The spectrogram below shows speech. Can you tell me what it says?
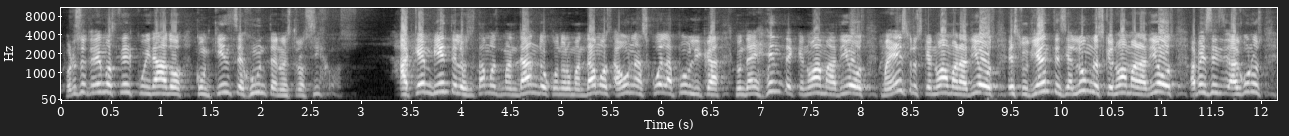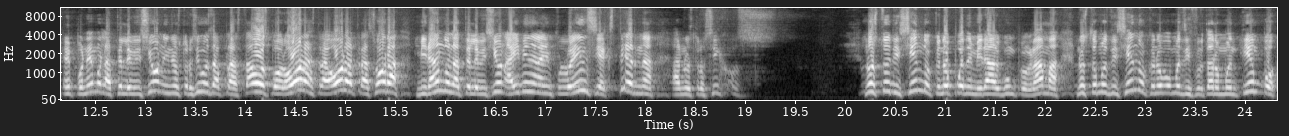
Por eso tenemos que tener cuidado con quién se junta nuestros hijos. ¿A qué ambiente los estamos mandando cuando los mandamos a una escuela pública donde hay gente que no ama a Dios, maestros que no aman a Dios, estudiantes y alumnos que no aman a Dios? A veces algunos eh, ponemos la televisión y nuestros hijos aplastados por horas tras hora tras hora mirando la televisión. Ahí viene la influencia externa a nuestros hijos. No estoy diciendo que no pueden mirar algún programa, no estamos diciendo que no podemos disfrutar un buen tiempo,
